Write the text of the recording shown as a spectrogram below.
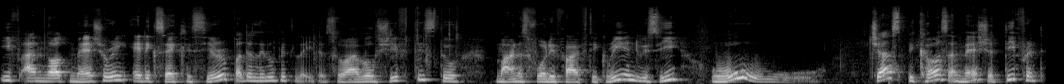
if I'm not measuring at exactly zero, but a little bit later? So I will shift this to minus 45 degree, and we see, oh, just because I measure different,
